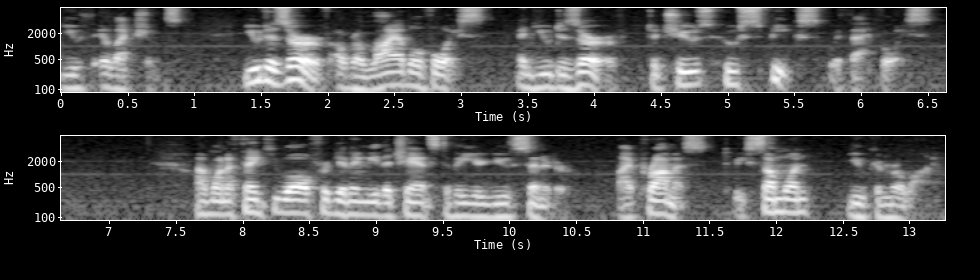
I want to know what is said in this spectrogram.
youth elections. You deserve a reliable voice, and you deserve to choose who speaks with that voice. I want to thank you all for giving me the chance to be your youth senator. I promise to be someone you can rely on.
